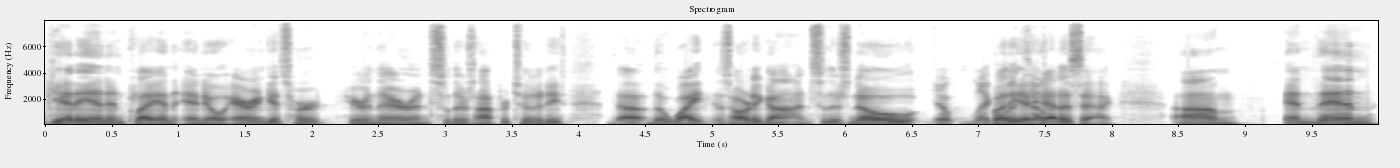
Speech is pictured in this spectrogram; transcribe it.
get in and play and, and you know aaron gets hurt here and there and so there's opportunities uh, the white is already gone so there's no Yep, Mike buddy White's out. ahead of zach um, and then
